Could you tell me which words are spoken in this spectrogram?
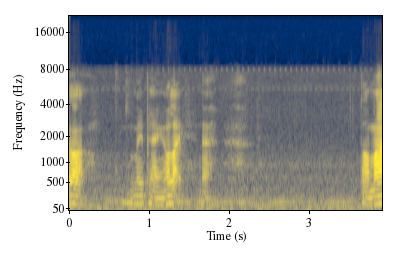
ก็ไม่แพงเท่าไหร่นะ ต่อมา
